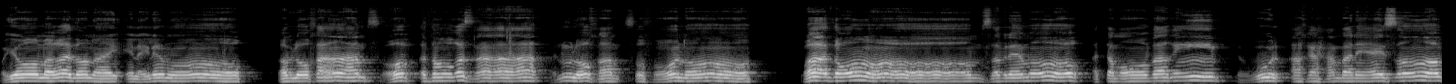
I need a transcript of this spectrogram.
ויאמר אדוני אלי לאמור רב לא חם סוף אתו רזה תנו לו חם סוף עונו. ואדום סב לאמור אתם עוברים בגבול אחיכם בני עשוב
